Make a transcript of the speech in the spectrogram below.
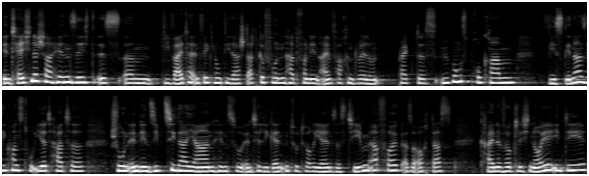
In technischer Hinsicht ist ähm, die Weiterentwicklung, die da stattgefunden hat von den einfachen Drill- und Practice-Übungsprogrammen, wie Skinner sie konstruiert hatte, schon in den 70er Jahren hin zu intelligenten tutoriellen Systemen erfolgt. Also auch das keine wirklich neue Idee,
